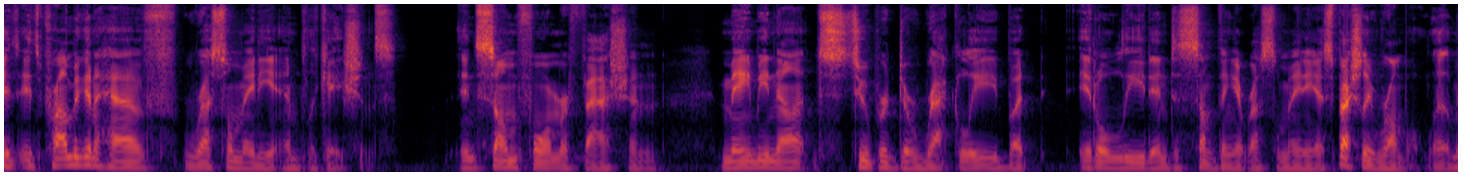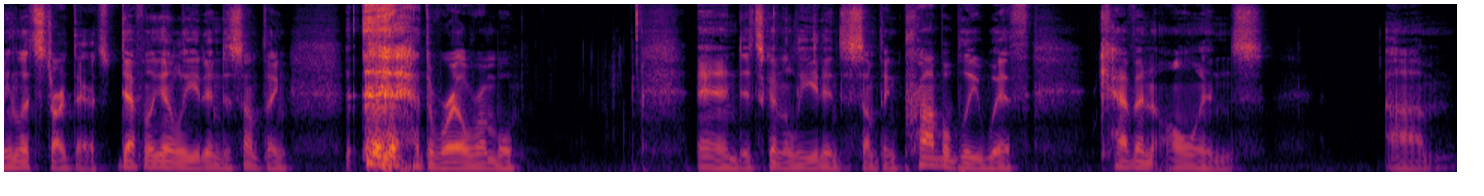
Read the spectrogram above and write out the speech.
it, it's probably going to have WrestleMania implications in some form or fashion. Maybe not super directly, but it'll lead into something at WrestleMania, especially Rumble. I mean, let's start there. It's definitely going to lead into something at the Royal Rumble. And it's going to lead into something probably with Kevin Owens um,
